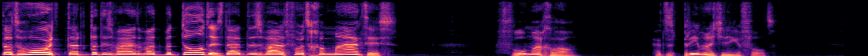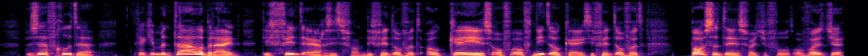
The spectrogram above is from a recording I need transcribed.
Dat hoort, dat, dat is waar het wat bedoeld is, dat is waar het voor het gemaakt is. Voel maar gewoon. Het is prima dat je dingen voelt. Besef goed hè, kijk je mentale brein, die vindt ergens iets van. Die vindt of het oké is of, of niet oké is. Die vindt of het passend is wat je voelt of, wat je,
